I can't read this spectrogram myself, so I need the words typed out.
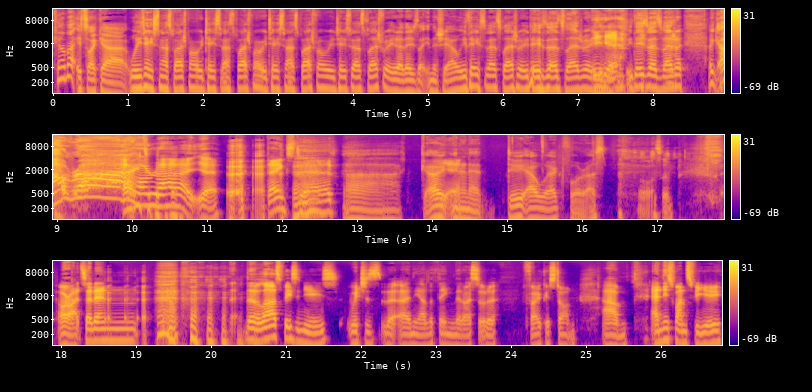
come on. It's like, uh, will you take some out splash more? Will you take some out splash more? Will you take some out splash more? Will you take some out splash more? You know, they're just like in the shower. Will you take some out splash more? Will you take some out splash more? Yeah. Will you take some out splash more? Like, all right. All right, yeah. Thanks, Dad. Ah, go Yeah. internet. Do our work for us. Awesome. All right, so then the last piece of news, which is the only other thing that I sort of focused on, um, and this one's for you.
